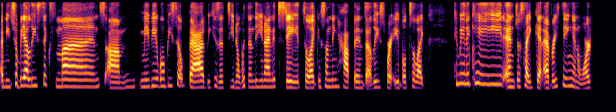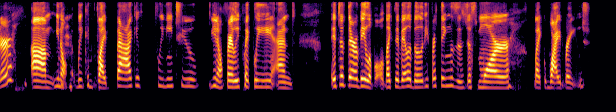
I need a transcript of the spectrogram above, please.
I mean, she'll be at least six months. Um, maybe it won't be so bad because it's, you know, within the United States. So, like, if something happens, at least we're able to, like, communicate and just, like, get everything in order. Um, you know, mm-hmm. we can fly back if we need to, you know, fairly quickly. And it's just they're available. Like, the availability for things is just more, like, wide range.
